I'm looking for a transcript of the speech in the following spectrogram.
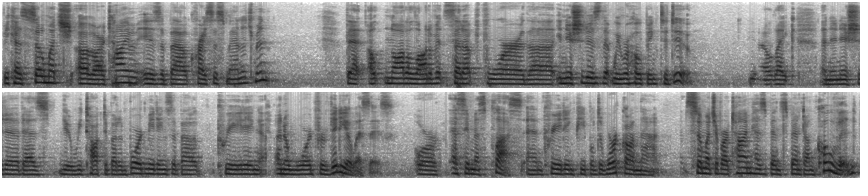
Because so much of our time is about crisis management that not a lot of it's set up for the initiatives that we were hoping to do. You know, like an initiative, as you know, we talked about in board meetings about creating an award for video essays or SCMS Plus and creating people to work on that so much of our time has been spent on COVID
